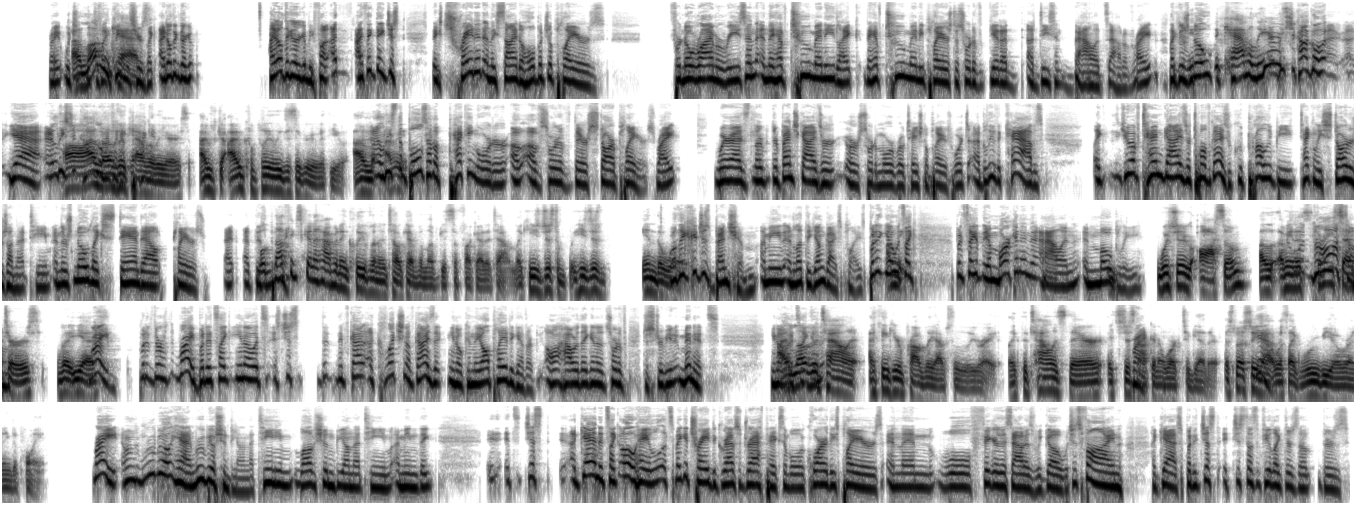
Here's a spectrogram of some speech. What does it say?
right? Which I love like the year's like I don't think they're. I don't think they're going to be fun. I, I think they just they traded and they signed a whole bunch of players for no rhyme or reason, and they have too many like they have too many players to sort of get a, a decent balance out of, right? Like there's no the at Cavaliers. least Chicago, uh, yeah. At least Oh, Chicago. I love like, the Cavaliers. I I completely disagree with you. I, At least I the Bulls have a pecking order of, of sort of their star players, right? Whereas their, their bench guys are, are sort of more rotational players. Which I believe the Cavs, like you have ten guys or twelve guys who could probably be technically starters on that team, and there's no like standout players at, at this well, point. nothing's going to happen in Cleveland until Kevin Love gets the fuck out of town. Like he's just a, he's just in the way. Well, they could just bench him. I mean, and let the young guys play. But you know, I it's like, but it's like they're Markin and Allen and Mobley, which are awesome. I, I mean, it's three awesome. centers, but yeah, right? But if they're right, but it's like you know, it's it's just they've got a collection of guys that you know can they all play together? How are they going to sort of distribute minutes? You know, I love like, the talent. I think you're probably absolutely right. Like the talent's there. It's just Right. not going to work together, especially Yeah. not with like Rubio running the point. right. And Rubio, yeah, and Rubio shouldn't be on that team. Love shouldn't be on that team. I mean, they. it- It's just again, it's like, oh, hey, let's make a trade to grab some draft picks, and we'll acquire these players, and then we'll figure this out as we go, which is fine, I guess. But it just it just doesn't feel like there's a there's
